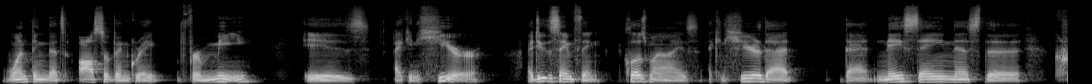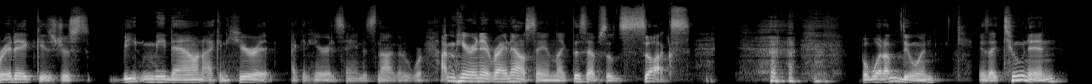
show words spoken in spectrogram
One thing that's also been great for me is I can hear, I do the same thing. I close my eyes, I can hear that that naysayingness, the critic is just beating me down. I can hear it. I can hear it saying it's not going to work. I'm hearing it right now saying like this episode sucks. but what I'm doing is I tune in,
